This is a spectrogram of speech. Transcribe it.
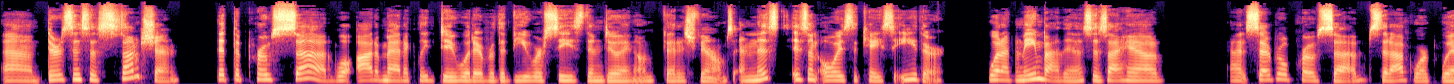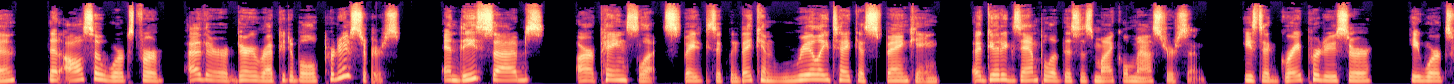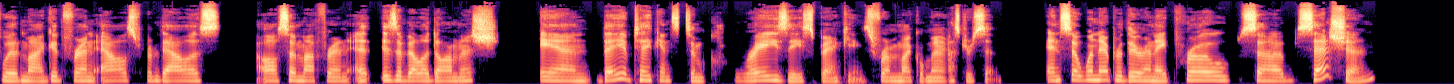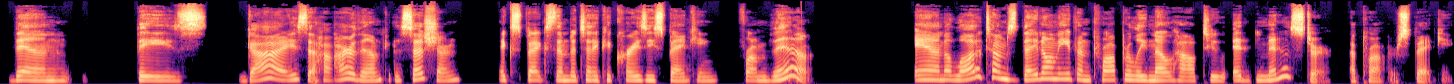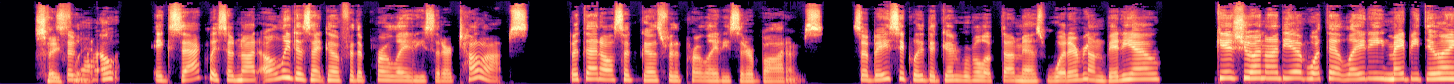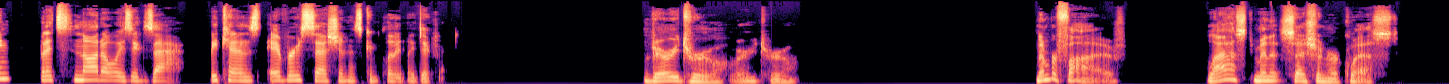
Um, there's this assumption that the pro sub will automatically do whatever the viewer sees them doing on fetish films. And this isn't always the case either. What I mean by this is I have uh, several pro subs that I've worked with that also works for other very reputable producers. And these subs are pain sluts, basically. They can really take a spanking. A good example of this is Michael Masterson. He's a great producer. He works with my good friend Alice from Dallas, also my friend Isabella Domish, and they have taken some crazy spankings from Michael Masterson. And so whenever they're in a pro sub session, then these guys that hire them for the session expects them to take a crazy spanking from them. And a lot of times they don't even properly know how to administer a proper spanking. Safely. So not, exactly. So not only does that go for the pro ladies that are tops, but that also goes for the pro ladies that are bottoms. So basically the good rule of thumb is whatever on video gives you an idea of what that lady may be doing, but it's not always exact because every session is completely different. Very true. Very true. Number five, last minute session request.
